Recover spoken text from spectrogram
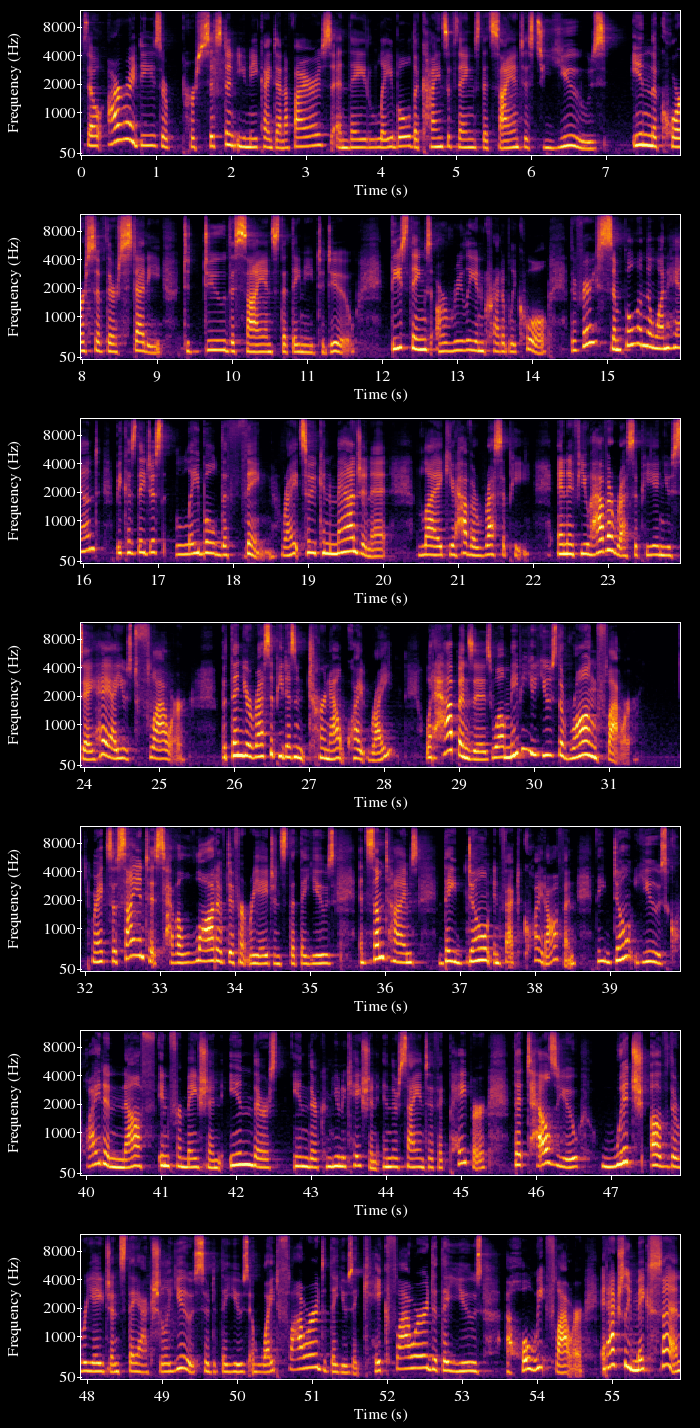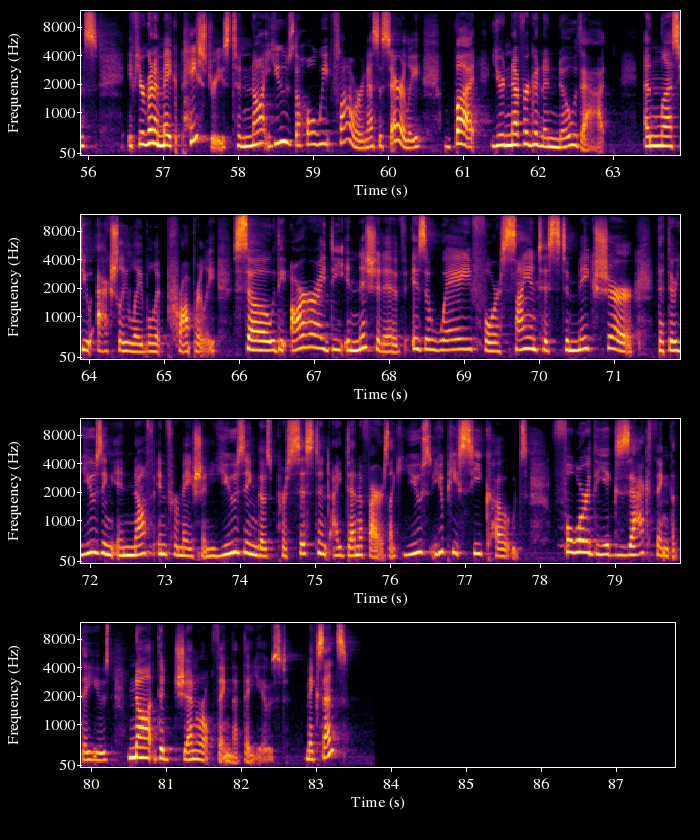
So RRIDs are persistent unique identifiers and they label the kinds of things that scientists use in the course of their study to do the science that they need to do. These things are really incredibly cool. They're very simple on the one hand because they just labeled the thing, right? So you can imagine it like you have a recipe. And if you have a recipe and you say, hey, I used flour, but then your recipe doesn't turn out quite right, what happens is, well, maybe you use the wrong flour, right? So scientists have a lot of different reagents that they use, and sometimes they don't, in fact, quite often, they don't use quite enough information in their, in their communication, in their scientific paper that tells you which of the reagents they actually use. So did they use a white flour? Did they use a cake flour? Did they use a whole wheat flour? It actually makes sense if you're gonna make pastries to not use the whole wheat flour necessarily, but you're never gonna know that unless you actually label it properly. So the RRID initiative is a way for scientists to make sure that they're using enough information, using those persistent identifiers like UPC codes for the exact thing that they used, not the general thing that they used. Make sense?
